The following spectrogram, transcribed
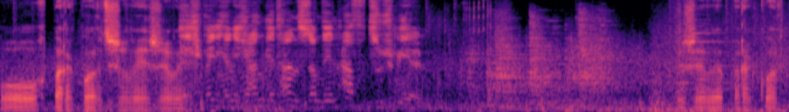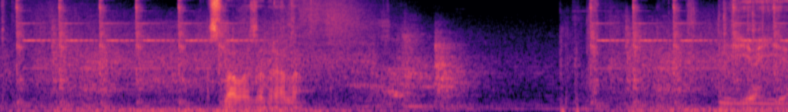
Ох, паракорд живи, живи. Ich bin hier nicht angetanzt, um den Affen zu spielen. Живи паракорд. Слава забрала. Яй-яй-яй-яй,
